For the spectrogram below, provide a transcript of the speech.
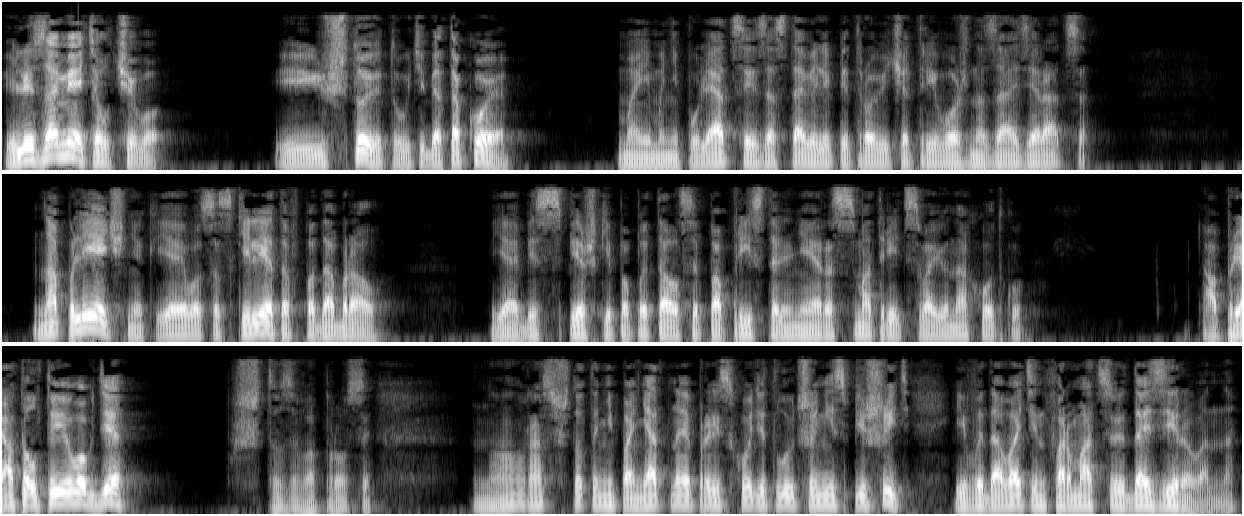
Или заметил чего? — И что это у тебя такое? Мои манипуляции заставили Петровича тревожно заозираться. — Наплечник, я его со скелетов подобрал. Я без спешки попытался попристальнее рассмотреть свою находку. — А прятал ты его где? — Что за вопросы? — но раз что-то непонятное происходит, лучше не спешить и выдавать информацию дозированно.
